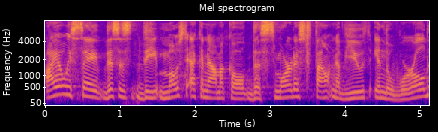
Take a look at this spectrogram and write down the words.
I always say this is the most economical, the smartest fountain of youth in the world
